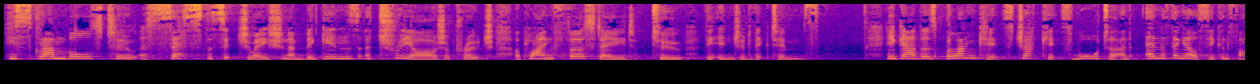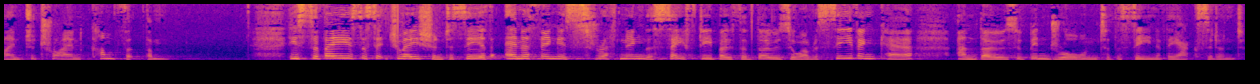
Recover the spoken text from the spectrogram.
He scrambles to assess the situation and begins a triage approach, applying first aid to the injured victims. He gathers blankets, jackets, water, and anything else he can find to try and comfort them. He surveys the situation to see if anything is threatening the safety both of those who are receiving care and those who've been drawn to the scene of the accident.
